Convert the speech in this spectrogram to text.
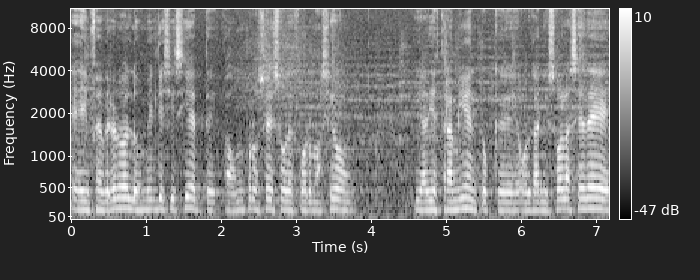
en febrero del 2017 a un proceso de formación y adiestramiento que organizó la CDE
